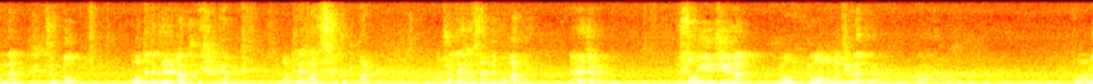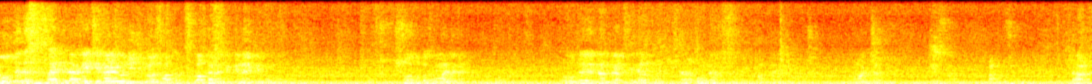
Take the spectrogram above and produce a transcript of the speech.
うなってずっと持っててくれるとは限らない。わけでこっち手外されてボカってこっちの手外されてボカってやられちゃうそういう自由な両両元の自由な手だからだからこの両手で支えてなきゃいけないように自分はさばかなきゃいけないけどもそういうこと考えてない。この手なんなんかつけたら来たらこの回止まって止まっちゃうケースがあるんですよだから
